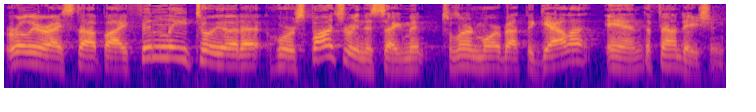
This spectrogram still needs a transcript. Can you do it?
Earlier, I stopped by Finley Toyota, who are sponsoring this segment, to learn more about the gala and the foundation.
